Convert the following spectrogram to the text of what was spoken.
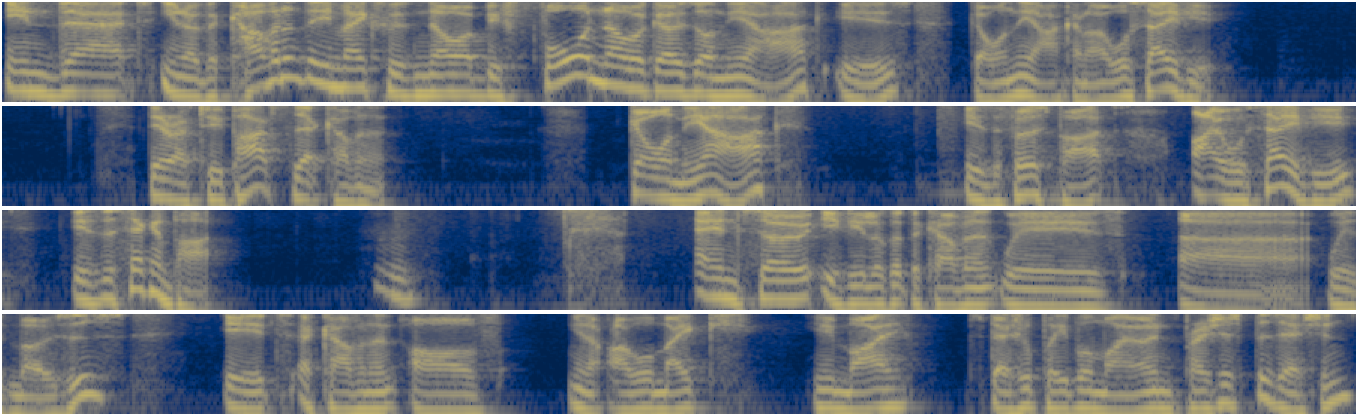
In that, you know, the covenant that he makes with Noah before Noah goes on the ark is go on the ark and I will save you. There are two parts to that covenant. Go on the ark is the first part. I will save you is the second part. Hmm. And so if you look at the covenant with, uh, with Moses, it's a covenant of, you know, I will make you my special people, my own precious possession,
